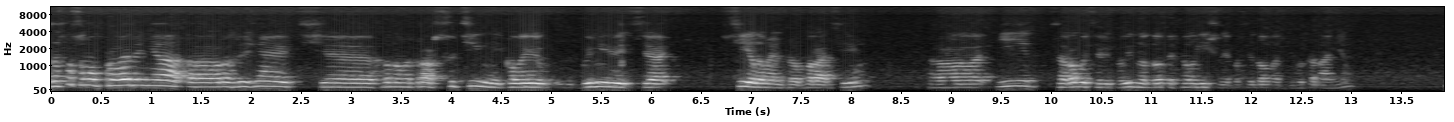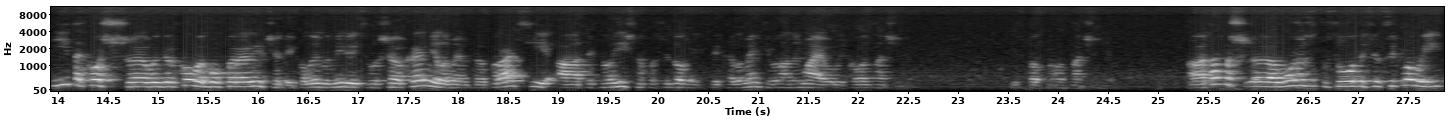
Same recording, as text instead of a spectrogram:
За способом проведення е, розрізняють е, хронометраж суцільний, коли вимірюються всі елементи операції, і це робиться відповідно до технологічної послідовності виконання. І також е, вибірковий або переривчатий, коли вимірюються лише окремі елементи операції, а технологічна послідовність цих елементів вона не має великого значення, істотного значення. А також е, може застосовуватися цикловий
